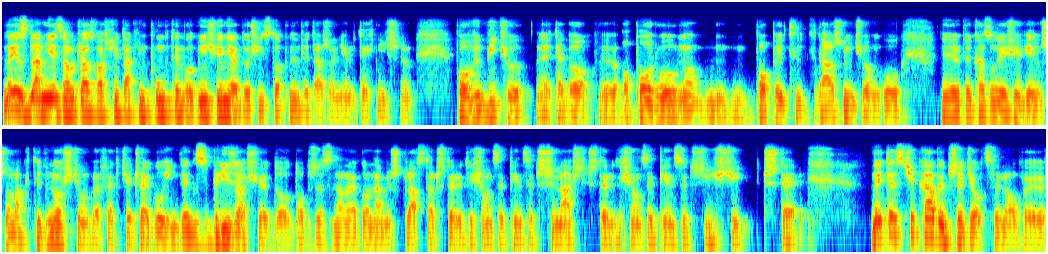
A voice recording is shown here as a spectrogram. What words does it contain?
no jest dla mnie cały czas właśnie takim punktem odniesienia, dość istotnym wydarzeniem technicznym. Po wybiciu tego oporu, no, popyt w dalszym ciągu wykazuje się większą aktywnością, w efekcie czego indeks zbliża się do dobrze znanego znanego nam już klasta 4513, 4534. No i to jest ciekawy przedział cenowy.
